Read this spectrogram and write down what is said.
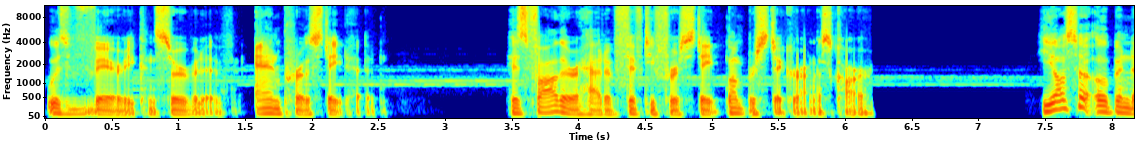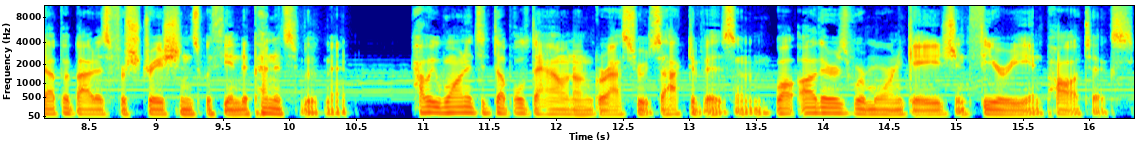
was very conservative and pro statehood. His father had a 51st state bumper sticker on his car. He also opened up about his frustrations with the independence movement, how he wanted to double down on grassroots activism, while others were more engaged in theory and politics.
